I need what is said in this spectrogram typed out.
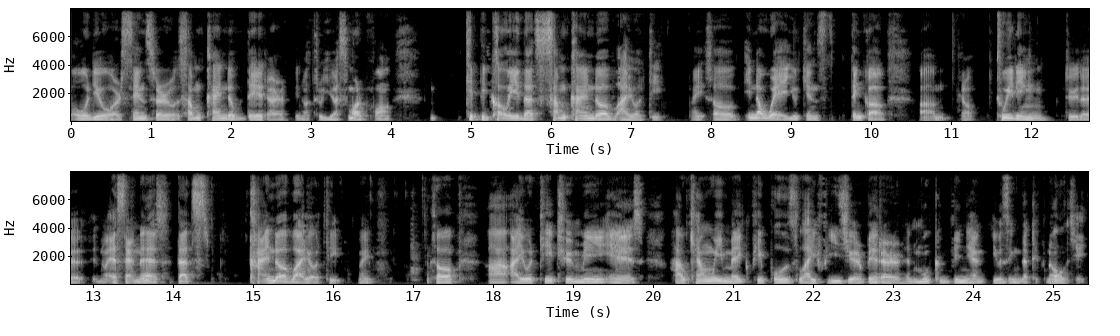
audio or sensor or some kind of data, you know, through your smartphone, typically that's some kind of IoT, right? So in a way, you can think of, um, you know, tweeting to the you know, SNS. That's kind of IoT, right? So uh, IoT to me is how can we make people's life easier, better, and more convenient using the technology?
